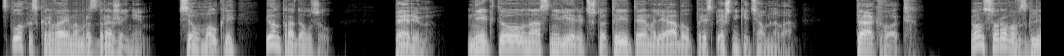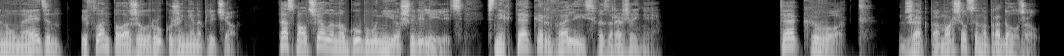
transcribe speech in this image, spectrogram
с плохо скрываемым раздражением. Все умолкли, и он продолжил. «Перин, Никто у нас не верит, что ты, Тем или Абл — приспешники Темного. Так вот». Он сурово взглянул на Эдин, и Флан положил руку жене на плечо. Та смолчала, но губы у нее шевелились. С них так и рвались возражения. «Так вот», — Джак поморщился, но продолжил.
